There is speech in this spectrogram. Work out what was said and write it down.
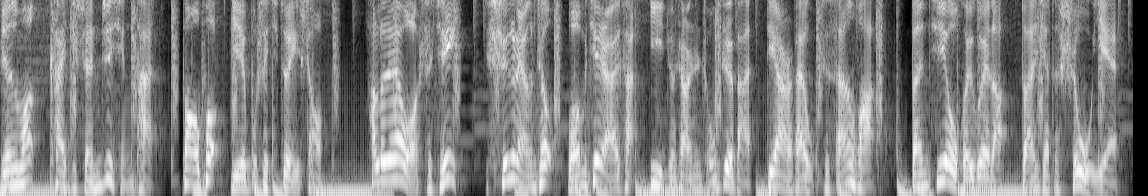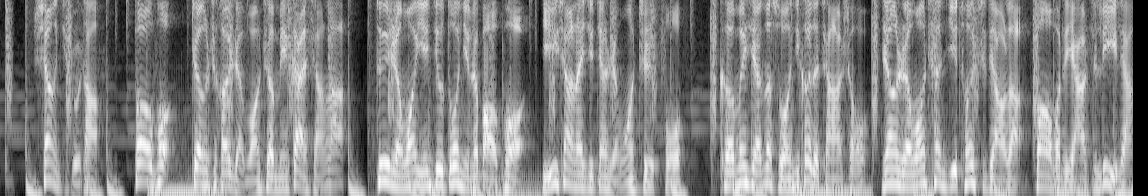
忍王开启神之形态，爆破也不是其对手。Hello，大家好，我是麒麟。时隔两周，我们接着来看《一拳上人重置版》第二百五十三话。本期又回归了短小的十五页。上期说到，爆破正式和忍王正面干上了。对忍王研究多年的爆破，一上来就将忍王制服。可没想到索尼克的杀手，让忍王趁机吞噬掉了爆破的压制力量，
